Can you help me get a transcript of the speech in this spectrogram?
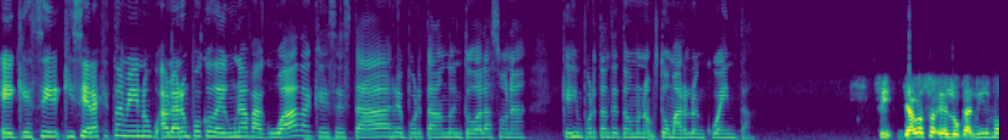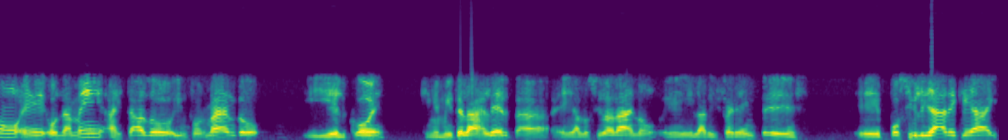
eh, que si, quisiera que también nos hablara un poco de una vaguada que se está reportando en toda la zona, que es importante tomarlo en cuenta. Sí, ya el organismo eh, ONAME ha estado informando y el COE quien emite las alertas eh, a los ciudadanos, eh, las diferentes eh, posibilidades que hay.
